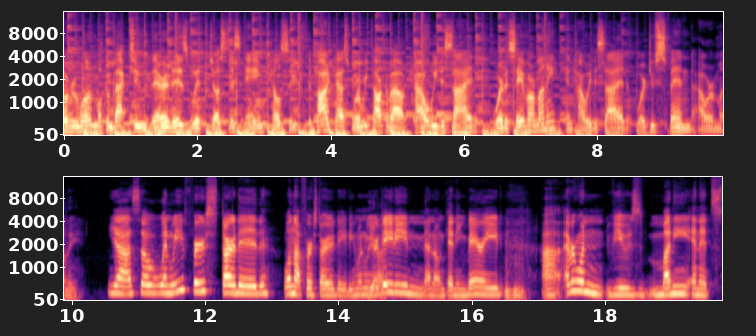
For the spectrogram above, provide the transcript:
everyone. Welcome back to There It Is with Justice and Kelsey, the podcast where we talk about how we decide where to save our money and how we decide where to spend our money. Yeah, so when we first started, well, not first started dating, when we Yeah. were dating and on getting married, hmm uh, everyone views money and its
